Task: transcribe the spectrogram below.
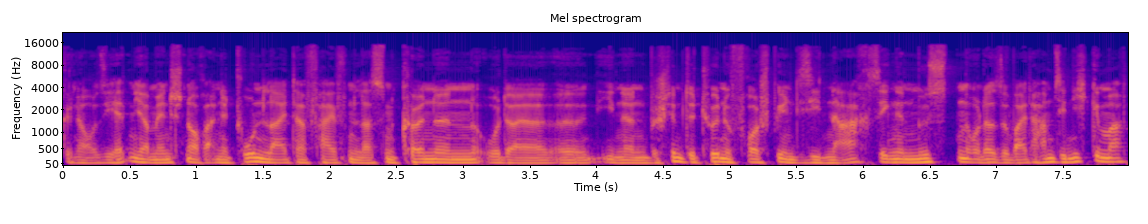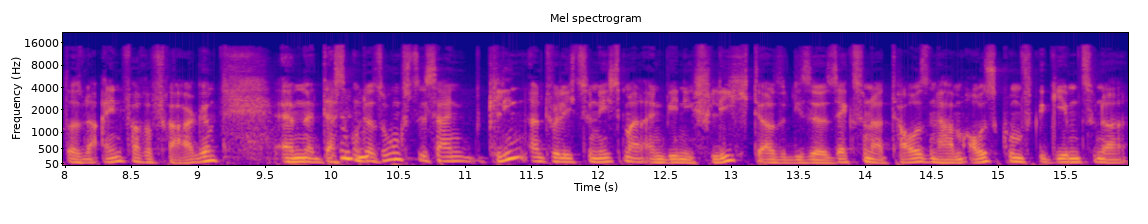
Genau, Sie hätten ja Menschen auch eine Tonleiter pfeifen lassen können oder äh, ihnen bestimmte Töne vorspielen, die sie nachsingen müssten oder so weiter. Haben Sie nicht gemacht, also eine einfache Frage. Ähm, das mhm. Untersuchungsdesign klingt natürlich zunächst mal ein wenig schlicht. Also diese 600.000 haben Auskunft gegeben zu einer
